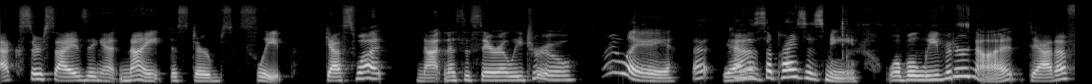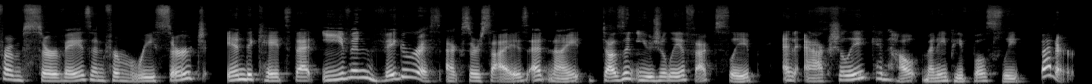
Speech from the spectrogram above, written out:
Exercising at night disturbs sleep. Guess what? Not necessarily true. Really? That yeah. kind of surprises me. Well, believe it or not, data from surveys and from research indicates that even vigorous exercise at night doesn't usually affect sleep and actually can help many people sleep better.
